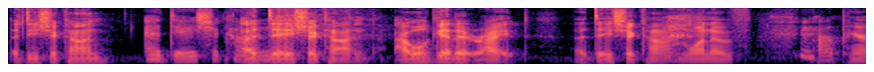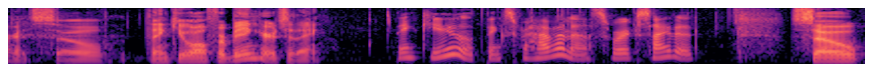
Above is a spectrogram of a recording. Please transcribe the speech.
Adesokan? Adesokan. Adesokan. I will get it right. Adesokan, one of our parents. So thank you all for being here today. Thank you. Thanks for having us. We're excited. So,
